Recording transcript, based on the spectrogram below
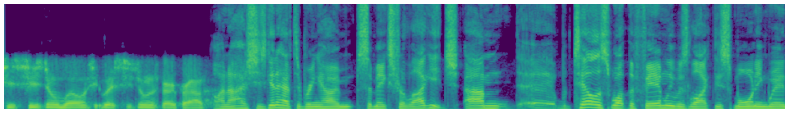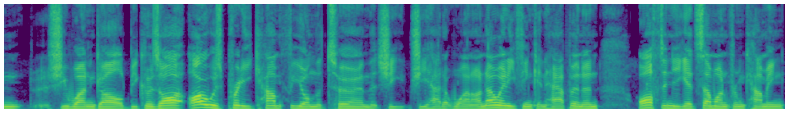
she's she's doing well, and she, she's doing us very proud. I know she's going to have to bring home some extra luggage. Um, uh, tell us what the family was like this morning when she won gold, because I, I was pretty comfy on the turn that she she had at one. I know anything can happen, and often you get someone from coming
